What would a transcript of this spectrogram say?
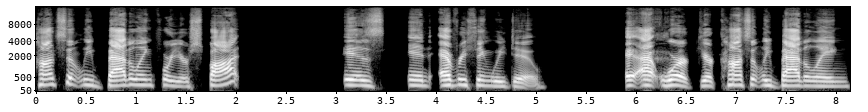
constantly battling for your spot is in everything we do. At work, you're constantly battling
